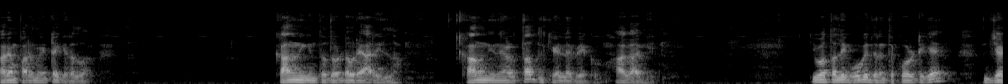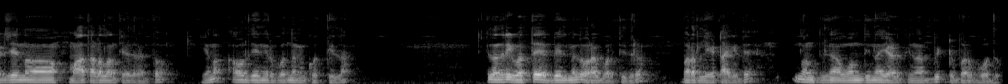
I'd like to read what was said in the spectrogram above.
ಅವ್ರೇನು ಪರ್ಮನೆಂಟಾಗಿರಲ್ಲ ಕಾನೂನಿಗಿಂತ ದೊಡ್ಡವ್ರು ಯಾರೂ ಇಲ್ಲ. ಕಾನೂನು ಏನು ಹೇಳ್ತಾ ಅದನ್ನ ಕೇಳಲೇಬೇಕು. ಹಾಗಾಗಿ ಇವತ್ತು ಅಲ್ಲಿಗೆ ಹೋಗಿದ್ರಂತೆ ಕೋರ್ಟಿಗೆ ಜಡ್ಜ್ ಏನೋ ಮಾತಾಡಲ್ಲ ಅಂತ ಹೇಳಿದ್ರಂತೂ. ಏನೋ ಅವ್ರದ್ದು ಏನಿರ್ಬೋದು ನಮಗೆ ಗೊತ್ತಿಲ್ಲ. ಇಲ್ಲಾಂದರೆ ಇವತ್ತೇ ಬೇಲ್ ಮೇಲೆ ಹೊರಗೆ ಬರ್ತಿದ್ರು. ಬರೋದು ಲೇಟ್ ಆಗಿದೆ. ಇನ್ನೊಂದು ದಿನ, ಒಂದು ದಿನ, ಎರಡು ದಿನ ಬಿಟ್ಟು ಬರ್ಬೋದು.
